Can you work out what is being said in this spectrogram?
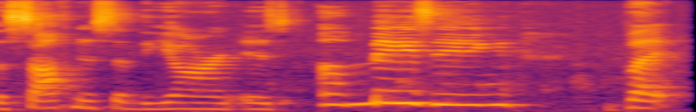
The softness of the yarn is amazing, but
